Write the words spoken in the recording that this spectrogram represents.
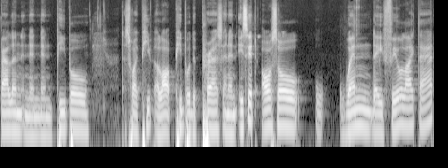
balance and then, then people. That's why people a lot of people depressed. And then is it also when they feel like that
